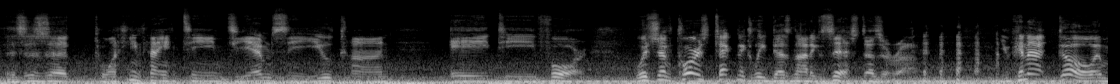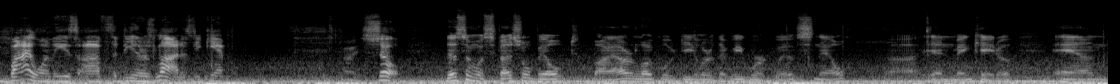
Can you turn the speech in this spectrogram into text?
this is a 2019 GMC Yukon AT4, which of course technically does not exist, does it, Rob? you cannot go and buy one of these off the dealer's lot, as you can't. All right. So, This one was special built by our local dealer that we work with, Snell, uh, in Mankato. And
